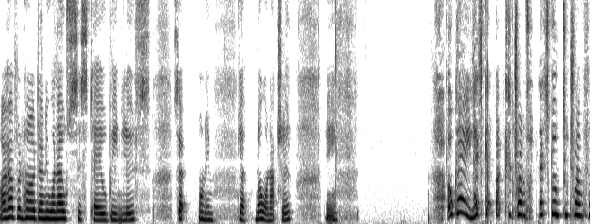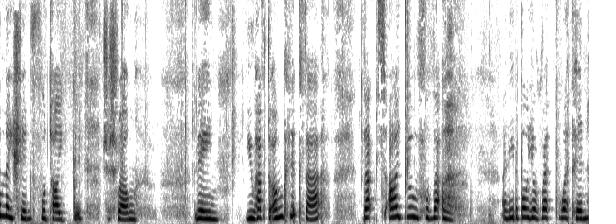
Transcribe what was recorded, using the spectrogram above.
I haven't heard anyone else's tail being loose. Except on him. Yeah, no one actually. Me. Okay, let's get back to trans. Let's go to transformation for Tiger. Just wrong. I mean, you have to unclick that that's I go for that. I need to buy your rep weapon.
